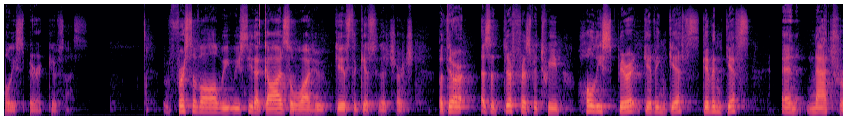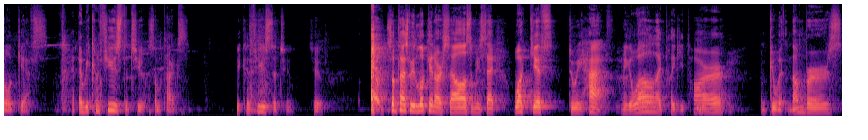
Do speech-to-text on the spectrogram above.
Holy Spirit gives us. First of all, we, we see that God's the one who gives the gifts to the church. But there is a difference between Holy Spirit giving gifts, given gifts, and natural gifts. And we confuse the two sometimes. We confuse the two too. sometimes we look at ourselves and we say, What gifts do we have? And we go, Well, I play guitar, I'm good with numbers,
